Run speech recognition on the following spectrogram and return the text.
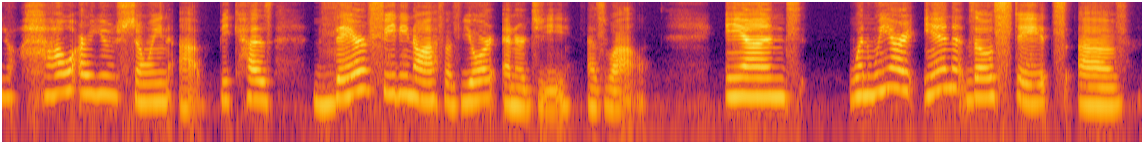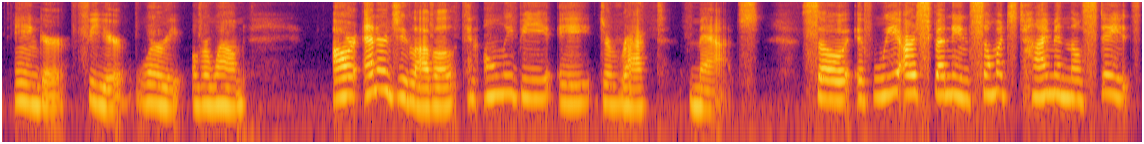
you know, how are you showing up? Because they're feeding off of your energy as well. And when we are in those states of anger, fear, worry, overwhelmed, our energy level can only be a direct match. So if we are spending so much time in those states,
